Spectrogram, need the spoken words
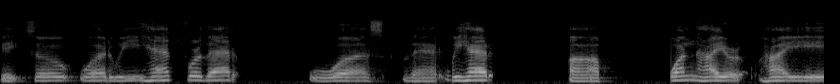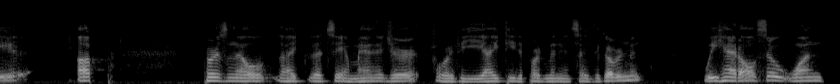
Okay, so what we had for that was that we had uh, one higher high up personnel, like let's say a manager for the IT department inside the government. We had also one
